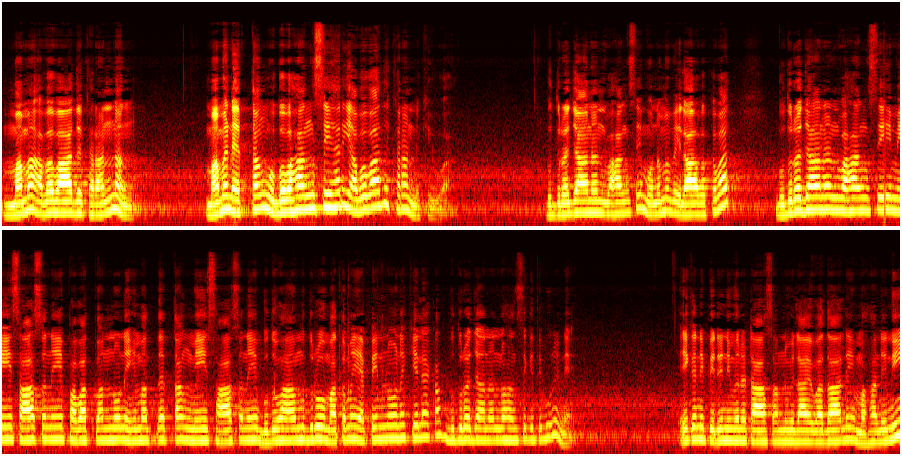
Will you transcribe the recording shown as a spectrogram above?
මම අවවාද කරන්නම් මම නැත්තම් ඔබ වහන්සේ හරි අවවාද කරන්න කිව්වා. බුදුරජාණන් වහන්සේ මොනම වෙලාවකවත් බුදුරජාණන් වහන්සේ මේ ශාසනය පවත්වන්න ඕන එහෙමත් නැත්නම් මේ ශාසනය බුදුහාමුදුරුවෝ මතම යැපෙන්න ඕන කියලා එකක් බුදුරජාණන් වහන්සේගේ තිබුණේ නැහැ. ඒකනේ පිරිනිවනට ආසන්න වෙලාවේ වදාලේ මහණෙනි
